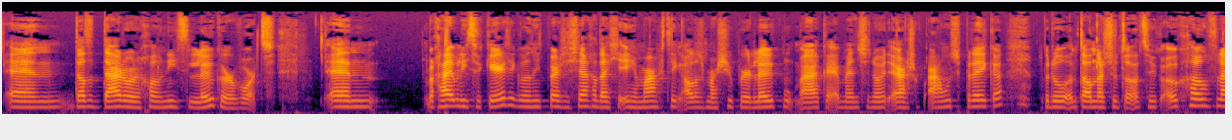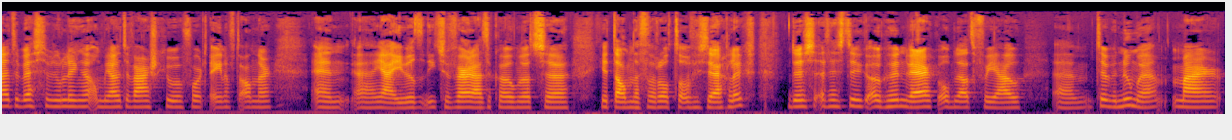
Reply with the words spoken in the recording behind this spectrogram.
En dat het daardoor gewoon niet leuker wordt. En begrijp me niet verkeerd. Ik wil niet per se zeggen dat je in je marketing alles maar super leuk moet maken en mensen nooit ergens op aan moet spreken. Ik bedoel, een tandarts doet dat natuurlijk ook gewoon vanuit de beste bedoelingen om jou te waarschuwen voor het een of het ander. En uh, ja, je wilt het niet zo ver laten komen dat ze je tanden verrotten of iets dergelijks. Dus het is natuurlijk ook hun werk om dat voor jou um, te benoemen. Maar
